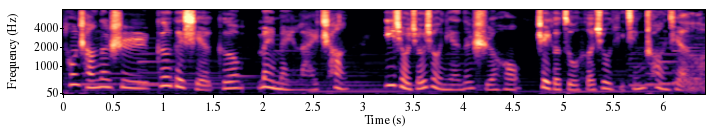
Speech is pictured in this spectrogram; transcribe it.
通常呢是哥哥写歌，妹妹来唱。一九九九年的时候，这个组合就已经创建了。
